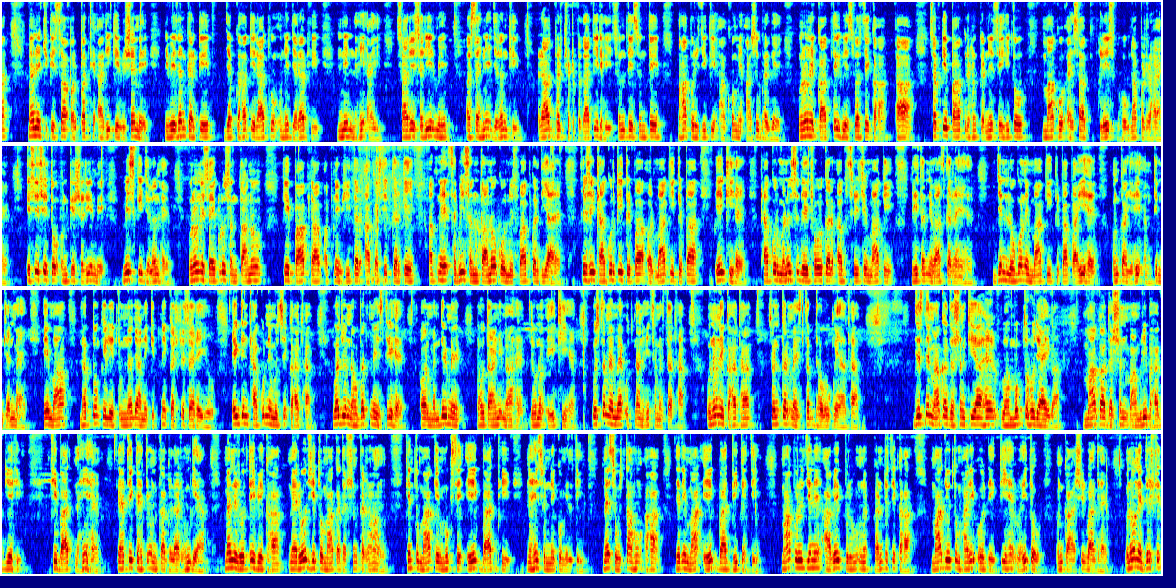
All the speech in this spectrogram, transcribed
मैंने चिकित्सा और पथ्य आदि के विषय में निवेदन करके जब कहा कि रात को उन्हें जरा भी नींद नहीं आई, सारे शरीर में असहनीय जलन थी। रात भर छटपटाती रही। सुनते सुनते महापुरुष जी की आँखों में आँसू भर गए। उन्होंने कांपते हुए स्वर से कहा, आह, सबके पाप ग्रहण करने से ही तो माँ को ऐसा क्लेश भोगना पड़ रहा है। इसी से तो उनके शरीर में विष की जलन है। उन्होंने सैकड़ों संतानों के पाप ताप अपने भीतर आकर्षित करके अपने सभी संतानों को निष्पाप कर दिया है। श्री श्री ठाकुर की कृपा और माँ की कृपा एक ही है। ठाकुर मनुष्य देह छोड़कर अब श्री श्री माँ के भीतर निवास कर रहे हैं। जिन लोगों ने माँ की कृपा पाई है, उनका यही अंतिम जन्म है। हे माँ, भक्तों के लिए तुम न जाने कितने कष्ट सह रही हो। एक दिन ठाकुर ने मुझसे कहा था, वह जो नौबत में स्त्री है और मंदिर में बहुतारणी माँ है, दोनों एक ही हैं। उस समय मैं उतना नहीं समझता था। उन्होंने कहा था, सुनकर मैं स्तब्ध हो गया था। जिसने माँ का दर्शन किया है, वह मुक्त हो जाएगा। माँ का दर्शन मामूली भाग्य ही, की बात नहीं है। कहते कहते उनका गला रूंध गया। मैंने रोते हुए कहा, मैं रोज़ ही तो माँ का दर्शन कर रहा हूँ, किंतु माँ के मुख से एक बात भी नहीं सुनने को मिलती। मैं सोचता हूँ, आह, यदि माँ एक बात भी कहती। महापुरुष जी ने आवेगपूर्ण कंठ से कहा, माँ जो तुम्हारी ओर देखती हैं, वही तो उनका आशीर्वाद है। उन्होंने दृष्टि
